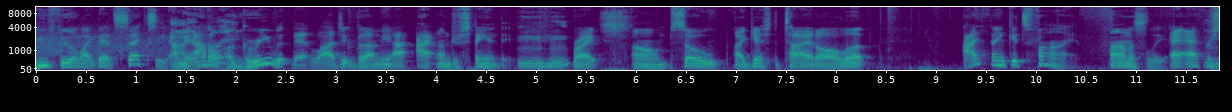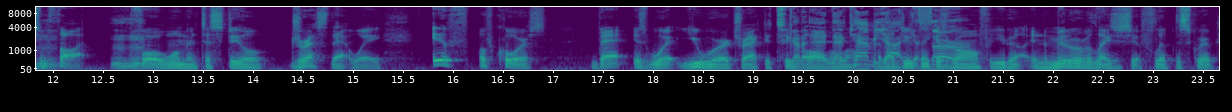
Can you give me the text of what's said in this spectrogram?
you feel like that's sexy. I I mean, I, don't agree. with that logic, but I mean, I, I understand it, Mm-hmm. right? Um, so I guess to tie it all up, I think it's fine, honestly, a- after some Mm-hmm. for a woman to still dress that way, if, of course, that is what you were attracted to Gotta all add that along. 'Cause I do yes, think sir. it's wrong for you to, in the middle of a relationship, flip the script.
